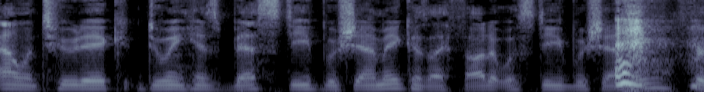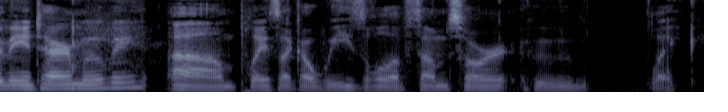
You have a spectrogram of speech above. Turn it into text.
Alan Tudyk doing his best Steve Buscemi because I thought it was Steve Buscemi for the entire movie. Um, plays like a weasel of some sort who like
